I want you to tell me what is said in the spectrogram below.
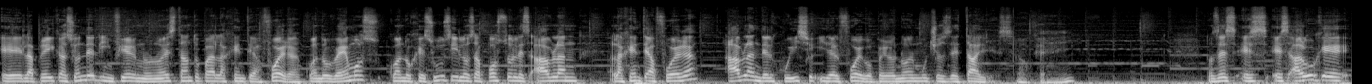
eh, la predicación del infierno no es tanto para la gente afuera. Cuando vemos, cuando Jesús y los apóstoles hablan a la gente afuera, hablan del juicio y del fuego, pero no en muchos detalles. Ok. Entonces es, es algo que eh,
